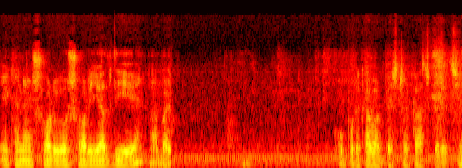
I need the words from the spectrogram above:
এখানে সরিয় সরিয়া দিয়ে আবার উপরে কাবার পেস্টার কাজ করেছে।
